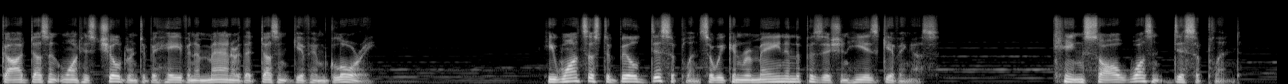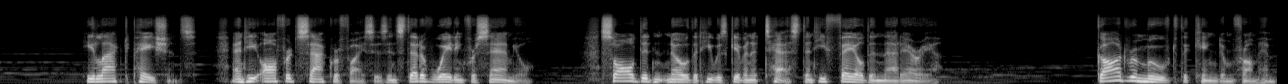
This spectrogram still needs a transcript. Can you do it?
God doesn't want his children to behave in a manner that doesn't give him glory. He wants us to build discipline so we can remain in the position he is giving us. King Saul wasn't disciplined. He lacked patience, and he offered sacrifices instead of waiting for Samuel. Saul didn't know that he was given a test and he failed in that area. God removed the kingdom from him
